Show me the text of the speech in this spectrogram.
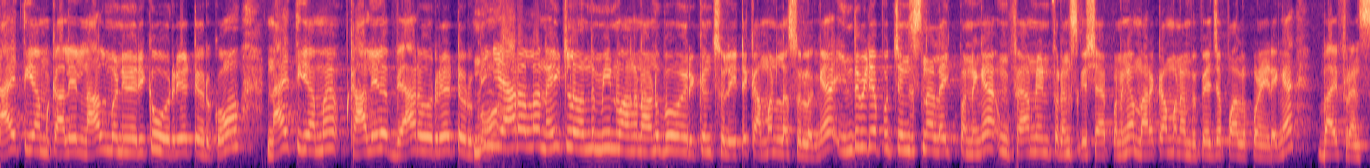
ஞாயிற்றுக்கிழமை காலையில் நாலு மணி வரைக்கும் ஒரு ரேட் இருக்கும். ஞாயிற்றுக்கிழமை காலையில் வேற ஒரு ரேட் இருக்கும். நீங்கள் யாரெல்லாம் நைட்டில் வந்து மீன் வாங்கின அனுபவம் இருக்குன்னு சொல்லிட்டு கமெண்ட்ல சொல்லுங்க. இந்த வீடியோ பிடிச்சிருந்துச்சுன்னா லைக் பண்ணுங்க. உங்க ஃபேமிலி அண்ட் ஃப்ரெண்ட்ஸ்க்கு ஷேர் பண்ணுங்க. மறக்காம நம்ம பேஜை ஃபாலோ பண்ணிவிடுங்க பாய் ஃப்ரெண்ட்ஸ்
